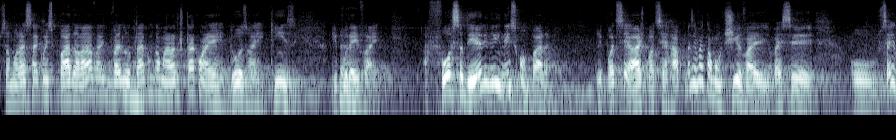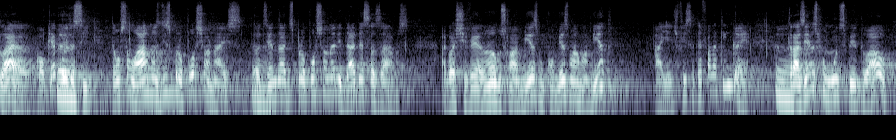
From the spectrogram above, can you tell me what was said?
O samurai sai com a espada lá, vai, vai lutar com um camarada que está com a R12, uma R15 e por é. aí vai. A força dele nem, nem se compara. Ele pode ser ágil, pode ser rápido, mas ele vai tomar um tiro, vai, vai ser, ou sei lá, qualquer coisa é. assim. Então são armas desproporcionais. Estou é. dizendo da desproporcionalidade dessas armas. Agora, se tiver ambos com, a mesmo, com o mesmo armamento, aí é difícil até falar quem ganha. Uhum. Trazendo isso para o mundo espiritual,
